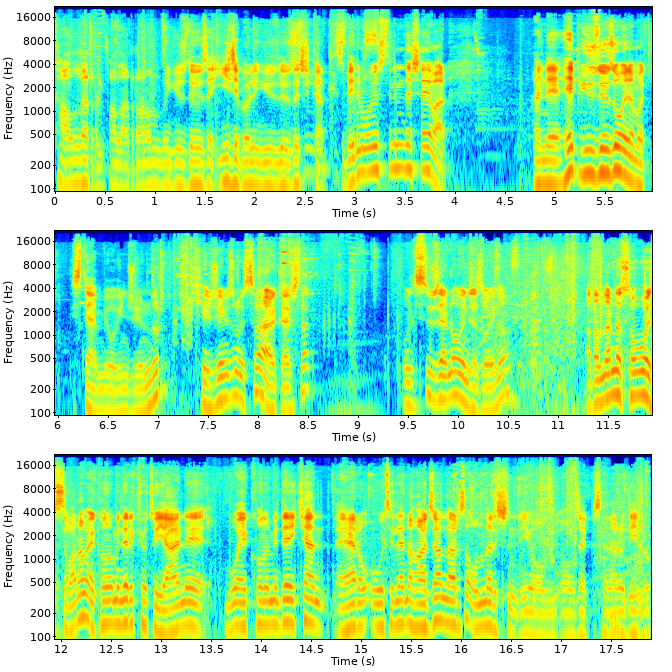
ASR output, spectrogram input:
kaldırırım falan roundu %100'e iyice böyle %100'e çıkartırız. Benim oyun stilimde şey var. Hani hep %100'e oynamak isteyen bir oyuncuyumdur. Killjoy'umuzun ultisi var arkadaşlar. Ultisi üzerine oynayacağız oyunu. Adamların da sova ultisi var ama ekonomileri kötü. Yani bu ekonomideyken eğer o ultilerini harcarlarsa onlar için iyi ol- olacak bir senaryo değil bu.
